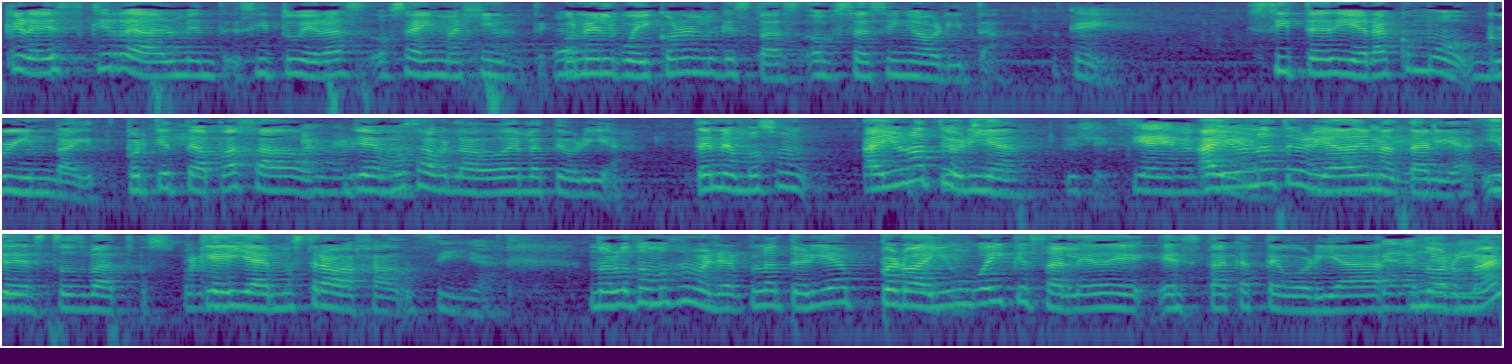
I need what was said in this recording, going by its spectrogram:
¿Crees que realmente, si tuvieras, o sea, imagínate, con Ah. el güey con el que estás obsessing ahorita, Ok. si te diera como green light, porque te ha pasado, ya hemos hablado de la teoría. Tenemos un, hay una teoría. Sí, hay una hay teoría. una teoría Hay de Natalia sí. y de estos vatos Porque- que ya hemos trabajado. Sí, ya. No los vamos a marear con la teoría, pero hay un güey que sale de esta categoría De normal,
